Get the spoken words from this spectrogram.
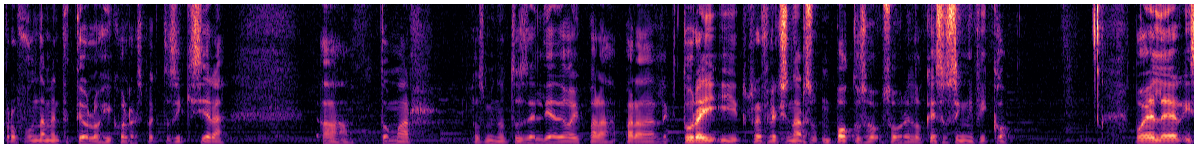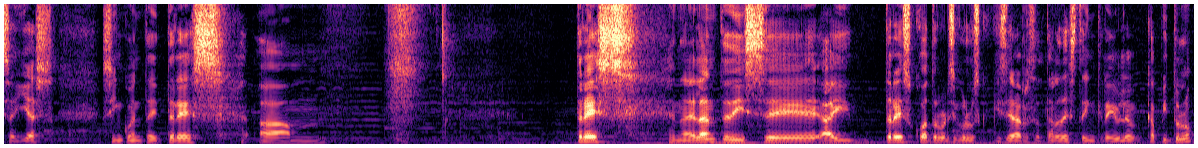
profundamente teológico al respecto, si quisiera ah, tomar los minutos del día de hoy para, para dar lectura y, reflexionar un poco so- sobre lo que eso significó. Voy a leer Isaías 53, am, 3 en adelante. Dice, hay 3, 4 versículos que quisiera resaltar de este increíble capítulo.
